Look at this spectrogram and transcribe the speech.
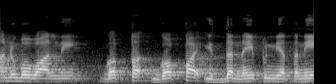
అనుభవాల్ని గొప్ప గొప్ప యుద్ధ నైపుణ్యతని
